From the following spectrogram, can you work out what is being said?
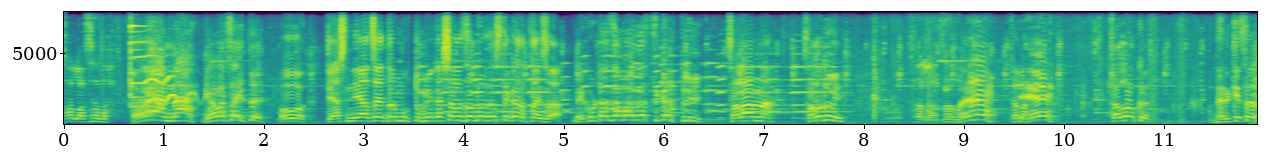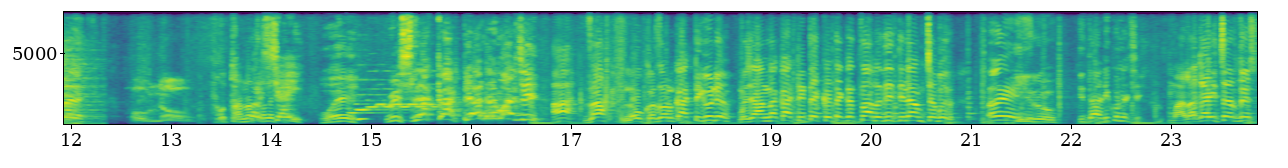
चला चला. अरे अण्णा घरा साहित्य हो त्यास न्यायचं आहे तर मग तुम्ही कशाला जबरदस्ती करतायचा मी कुठं जबरदस्ती करतोय? चला अण्णा. चला तुम्ही. चला चला. ए, चला. लवकर. धरके सर होय. विसल्या काठी आण रे माझी. हा जा. लवकर जाऊन काठी घेऊन ये. म्हणजे अण्णा काठी टेक टेक चालत येतील आमच्यावर. अय हिरो ही दाढी कोणाची मला काय विचारतोयस?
